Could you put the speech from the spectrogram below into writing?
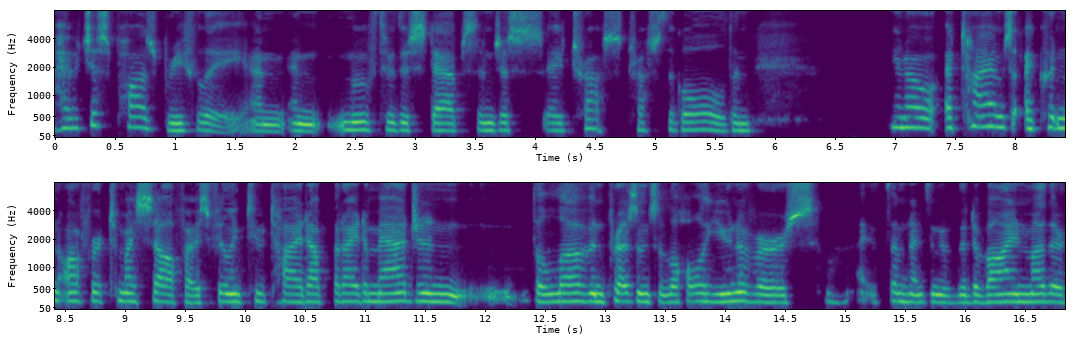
I would just pause briefly and, and move through the steps and just say, trust, trust the gold. And you know, at times I couldn't offer it to myself. I was feeling too tied up, but I'd imagine the love and presence of the whole universe. I sometimes think of the Divine Mother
